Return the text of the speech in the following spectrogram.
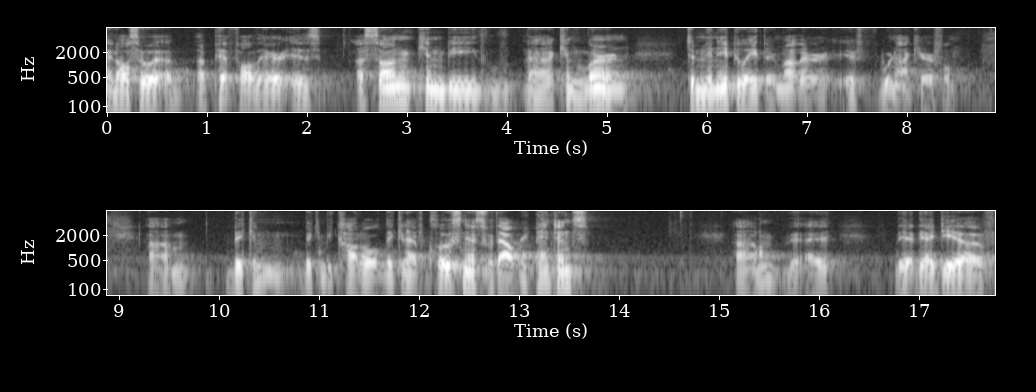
and also, a, a, pitfall there is a son can be uh, can learn to manipulate their mother if we're not careful. Um, they can they can be coddled. They can have closeness without repentance. Um, the, the, the idea of,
